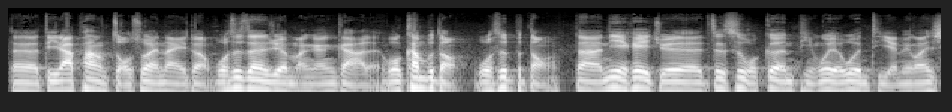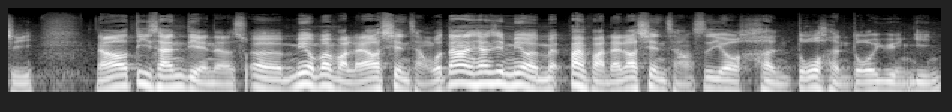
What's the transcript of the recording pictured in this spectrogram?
呃迪拉胖走出来那一段，我是真的觉得蛮尴尬的，我看不懂，我是不懂，当然你也可以觉得这是我个人品味的问题也没关系。然后第三点呢，呃，没有办法来到现场，我当然相信没有办法来到现场是有很多很多原因。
